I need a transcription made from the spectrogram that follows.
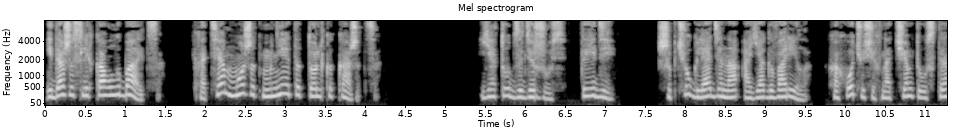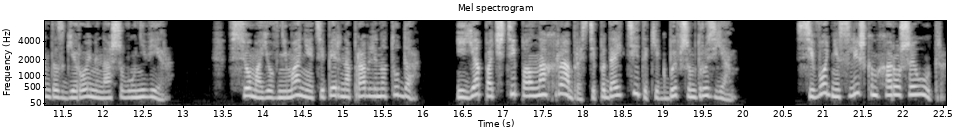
и даже слегка улыбается, хотя, может, мне это только кажется. «Я тут задержусь, ты иди», — шепчу, глядя на «А я говорила», хохочущих над чем-то у стенда с героями нашего универа. Все мое внимание теперь направлено туда, и я почти полна храбрости подойти-таки к бывшим друзьям. Сегодня слишком хорошее утро.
